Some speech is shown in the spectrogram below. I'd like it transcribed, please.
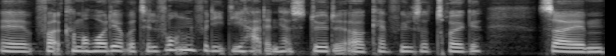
Øh, folk kommer hurtigere på telefonen, fordi de har den her støtte og kan føle sig trygge. Så, øhm,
